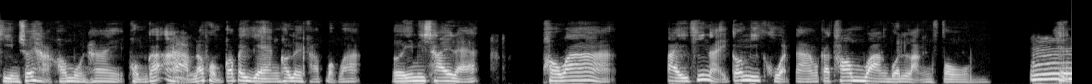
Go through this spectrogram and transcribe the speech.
ทีมช่วยหาข้อมูลให้ ผมก็อ่าครันบแล้วผมก็ไปแย้งเขาเลยครับ บอกว่า เอ้ยไม่ใช่แล้ว เพราะว่าไปที่ไหนก็มีขวดน้ำกระท่อมวางบนหลังโฟมอืม เห็น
